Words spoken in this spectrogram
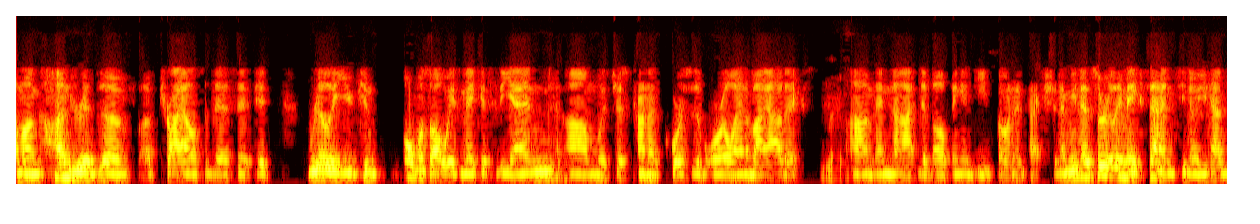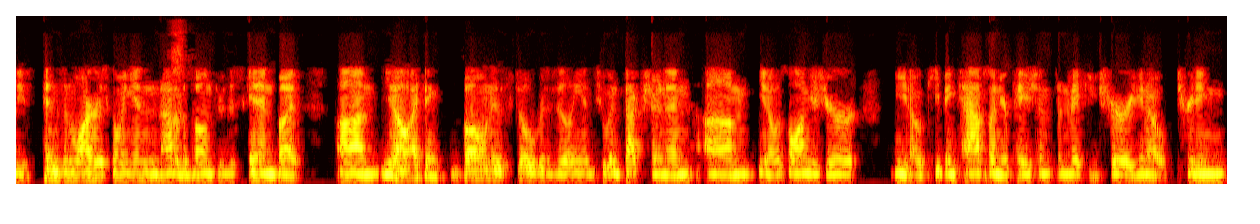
among hundreds of, of trials of this, it, it really you can almost always make it to the end um, with just kind of courses of oral antibiotics right. um, and not developing a deep bone infection. I mean, it certainly makes sense. You know, you have these pins and wires going in and out of the bone through the skin, but um, you know, I think bone is still resilient to infection, and um, you know, as long as you're you know keeping tabs on your patients and making sure you know treating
